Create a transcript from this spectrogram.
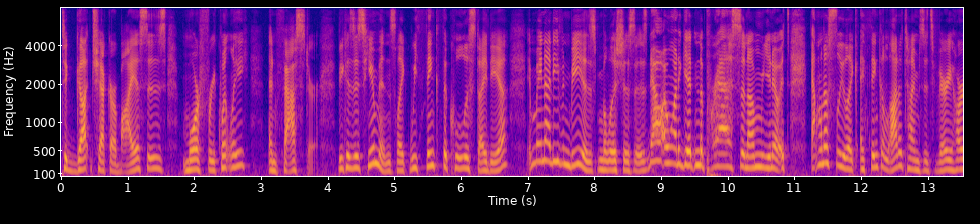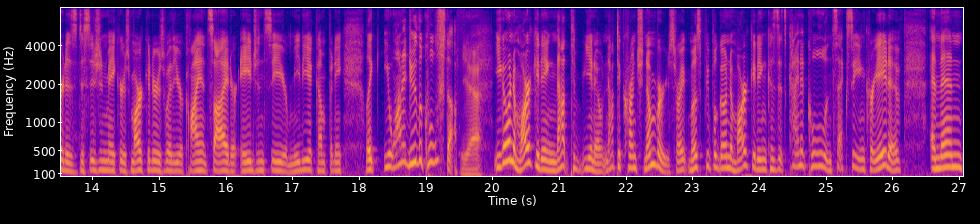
To gut check our biases more frequently and faster. Because as humans, like we think the coolest idea, it may not even be as malicious as now I want to get in the press and I'm, you know, it's honestly like I think a lot of times it's very hard as decision makers, marketers, whether you're client side or agency or media company, like you want to do the cool stuff. Yeah. You go into marketing not to, you know, not to crunch numbers, right? Most people go into marketing because it's kind of cool and sexy and creative. And then,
